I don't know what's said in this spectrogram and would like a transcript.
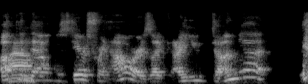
up Wow. and down the stairs for an hour. It's like, are you done yet?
